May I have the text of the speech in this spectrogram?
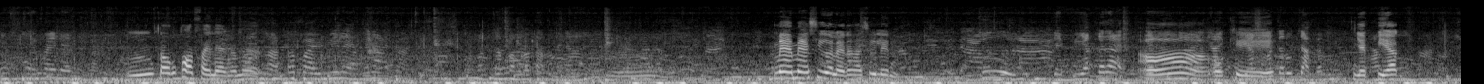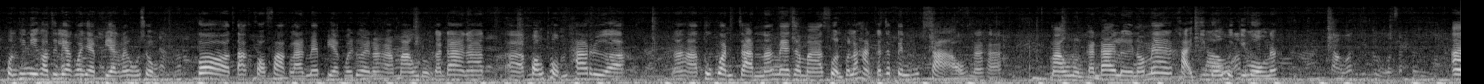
นี่ใช้ไฟแรงค่ะอืมต้องทอดไฟแรงนะแม่ค่ะถ้าไฟไม่แรงไม่ได้ค่ะ มันจะปรับระดับไม่ได้อืมแม่แม่ชื่ออะไรนะคะ ชื่อเล่น ชื่อยายเปียกก็ได้อ๋อโอเคยายปี๊ยกจะรู้จักกันยายเปียก คนที่นี่เขาจะเรียกว่ายายเปียกนะคุณผู้ชม ก็ตักขอฝากร้านแม่เปียกไว้ด้วยนะคะ มาอุดหนุนกันได้นะคะอ่าคลองถมท่าเรือ นะคะ ทุกวันจันทร์นะแม่จะมาส่วนพฤหัสก็จะเป็นลูกสาวนะคะ มาอุดหนุนกันได้เลยเนาะแม่ขายกี่โมงถึงกี่โมงนะเสาร์อาทิตย์อยู่วัดสตืออ่า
